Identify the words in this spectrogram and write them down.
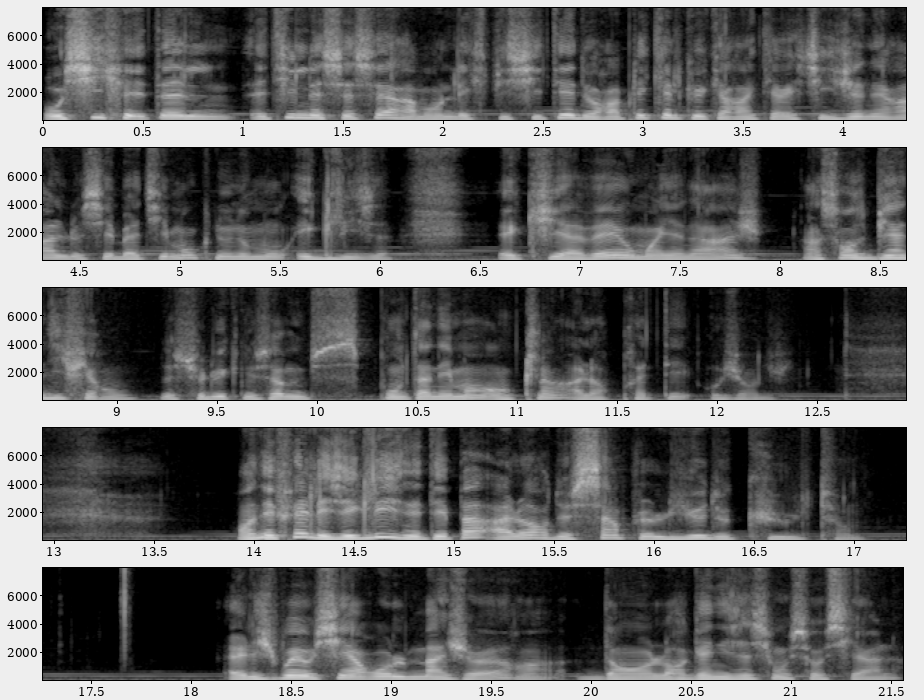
Aussi est-il nécessaire, avant de l'expliciter, de rappeler quelques caractéristiques générales de ces bâtiments que nous nommons églises, et qui avaient, au Moyen Âge, un sens bien différent de celui que nous sommes spontanément enclins à leur prêter aujourd'hui. En effet, les églises n'étaient pas alors de simples lieux de culte. Elles jouaient aussi un rôle majeur dans l'organisation sociale,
